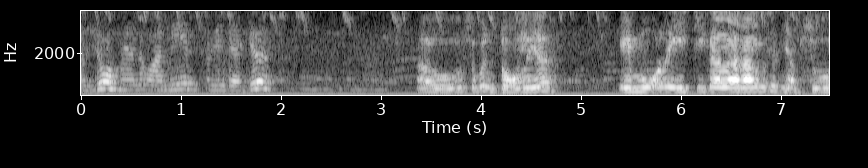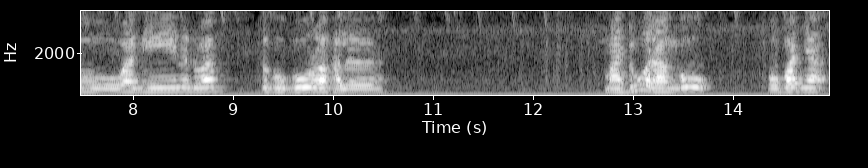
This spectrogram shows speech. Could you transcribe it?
Aduh, mana wanin, sebagai jajan. Au, sebentong li ya. Emo rici kala ral mesti nyap su wani na doang. Segugur lah kala. Madu orang go obatnya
